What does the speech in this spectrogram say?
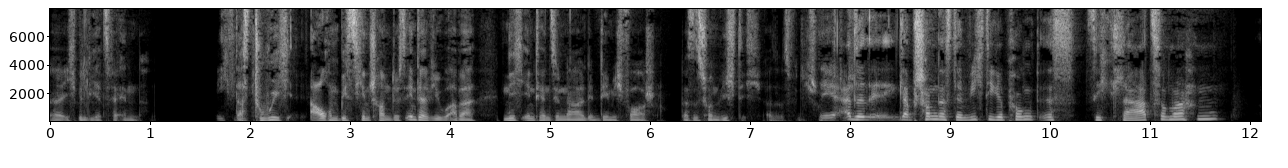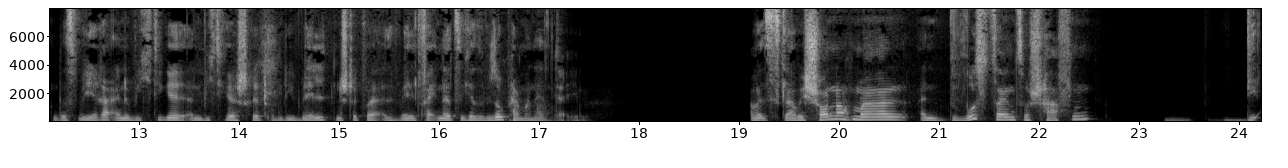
äh, ich will die jetzt verändern. ich Das tue ich auch ein bisschen schon durchs Interview, aber nicht intentional, indem ich forsche. Das ist schon wichtig. Also das finde ich schon. Also ich glaube schon, dass der wichtige Punkt ist, sich klar zu machen. Und das wäre eine wichtige, ein wichtiger Schritt, um die Welt ein Stück weit, also die Welt verändert sich ja sowieso permanent. Ja, eben. Aber es ist, glaube ich, schon nochmal ein Bewusstsein zu schaffen, die,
